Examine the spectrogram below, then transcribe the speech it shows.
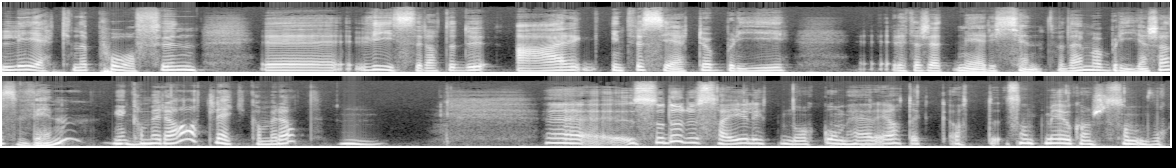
lekne påfunn, eh, viser at du er interessert i å bli rett og slett mer kjent med dem og bli en slags venn. En mm. kamerat. Lekekamerat. Mm. Eh, så det du sier litt noe om her, er at, at sant, vi er jo kanskje som, vok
